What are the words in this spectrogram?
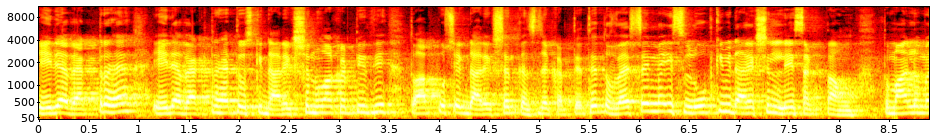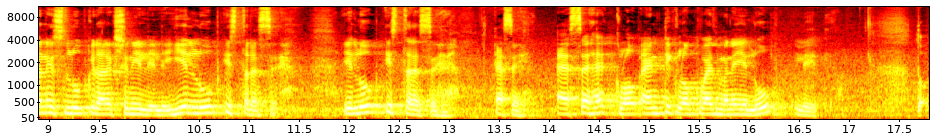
एरिया वेक्टर है। एरिया वेक्टर है तो इसकी डायरेक्शन हुआ करती थी तो आप कुछ एक डायरेक्शन कंसिडर करते थे। तो वैसे मैं इस लूप की भी डायरेक्शन ले सकता हूँ। तो मान लो मैंने इस लूप की डायरेक्शन ये ले ली। ये लूप इस तरह से है। ये लूप इस तरह से है। ऐसे ऐसे है क्लॉक एंटी क्लॉकवाइज मैंने ये लूप ले लिया। तो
